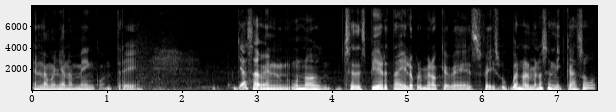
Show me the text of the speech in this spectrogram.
en la mañana me encontré ya saben, uno se despierta y lo primero que ve es Facebook. Bueno, al menos en mi caso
